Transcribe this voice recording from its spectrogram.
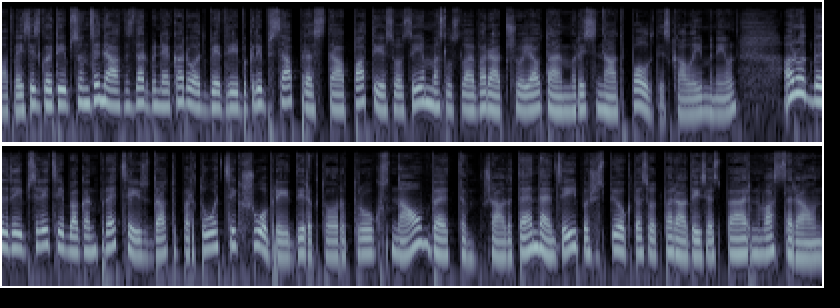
Latvijas izglītības un zinātnes darbinieku arotbiedrība grib saprast tā patiesos iemeslus, lai varētu šo jautājumu risināt politiskā līmenī. Un arotbiedrības rīcībā gan precīzu datu par to, cik šobrīd direktoru trūks nav, bet šāda tendence īpaši spilgt esot parādīsies pērn vasarā. Un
